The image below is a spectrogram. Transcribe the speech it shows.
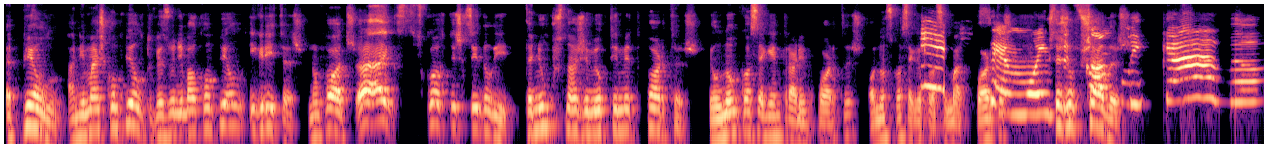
a pelo, animais com pelo. Tu vês um animal com pelo e gritas. Não podes. Ai, socorro, tens que sair dali. Tenho um personagem meu que tem medo de portas. Ele não consegue entrar em portas, ou não se consegue aproximar de Isso portas. é muito estejam fechadas. complicado.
